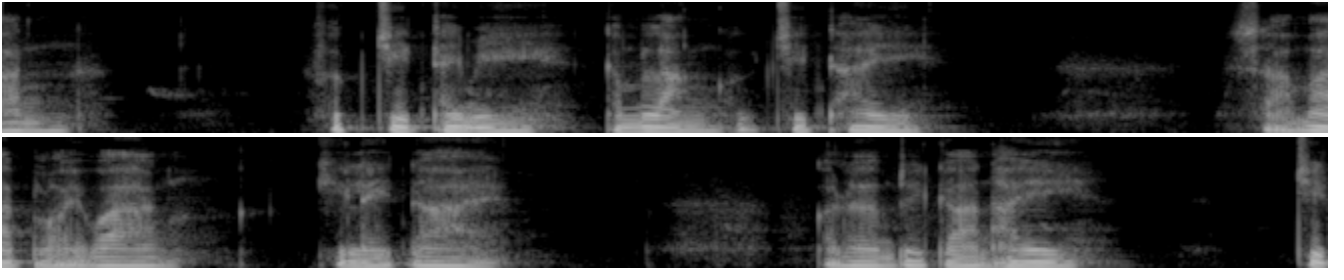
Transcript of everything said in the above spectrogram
ารฝึกจิตให้มีกำลังฝึกจิตให้ สามารถปล่อยวางกิเลสได้ ก็เริ่มด้วยการให้จิต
